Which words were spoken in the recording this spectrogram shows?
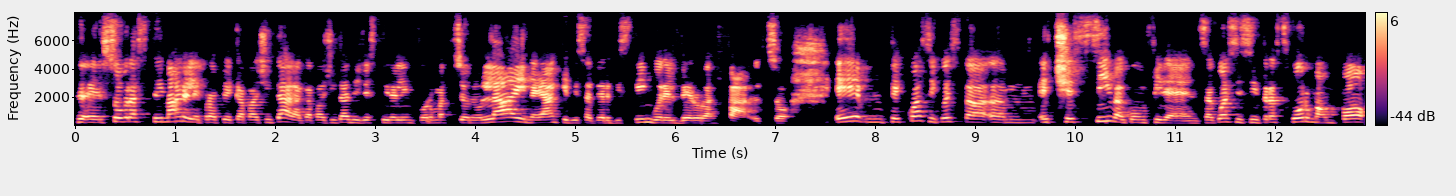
eh, sovrastimare le proprie capacità, la capacità di gestire l'informazione online e anche di saper distinguere il vero dal falso. E mh, che quasi questa um, eccessiva confidenza quasi si trasforma un po'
